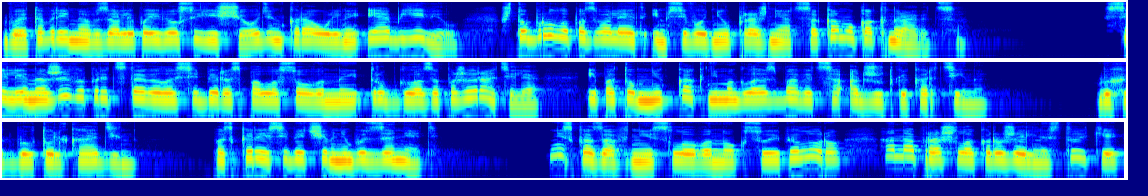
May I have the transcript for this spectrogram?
В это время в зале появился еще один караульный и объявил, что Брула позволяет им сегодня упражняться кому как нравится. Селена живо представила себе располосованный труп глаза пожирателя и потом никак не могла избавиться от жуткой картины. Выход был только один — поскорее себя чем-нибудь занять. Не сказав ни слова Ноксу и Пелору, она прошла к оружейной стойке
